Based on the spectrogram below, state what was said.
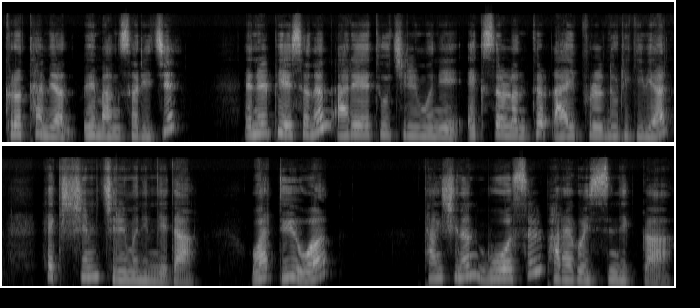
그렇다면 왜 망설이지? NLP에서는 아래의 두 질문이 엑설런트 라이프를 누리기 위한 핵심 질문입니다. What do you want? 당신은 무엇을 바라고 있습니까?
